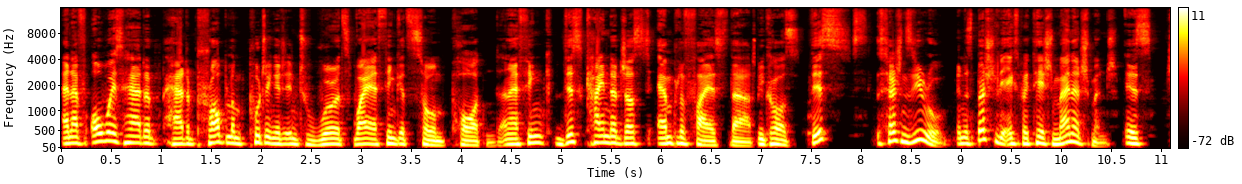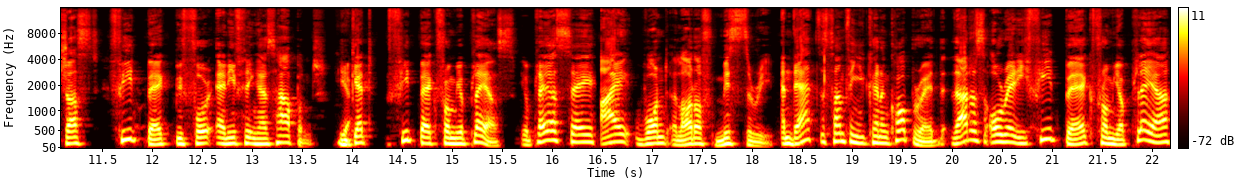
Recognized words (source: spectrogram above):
and I've always had a had a problem putting it into words why I think it's so important. And I think this kind of just amplifies that because this session zero and especially expectation management is just feedback before anything has happened. You get feedback from your players. Your players say, I want a lot of mystery. And that is something you can incorporate. That is already feedback from your player.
